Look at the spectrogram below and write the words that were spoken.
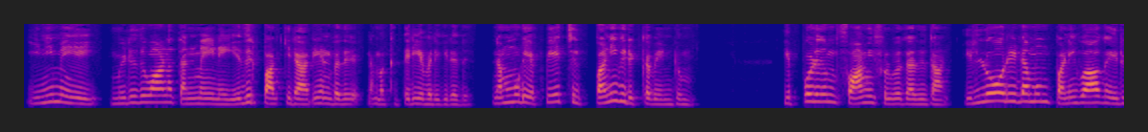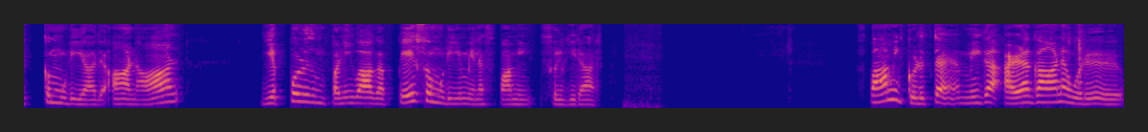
இனிமையை மிருதுவான தன்மையினை எதிர்பார்க்கிறார் என்பது நமக்கு தெரிய வருகிறது. நம்முடைய பேச்சில் பணிவிருக்க வேண்டும். எப்பொழுதும் சுவாமி சொல்வது அதுதான். எல்லோரிடமும் பணிவாக இருக்க முடியாது. ஆனால் எப்பொழுதும் பணிவாக பேச முடியும் என சுவாமி சொல்கிறார். சுவாமி கொடுத்த மிக அழகான ஒரு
